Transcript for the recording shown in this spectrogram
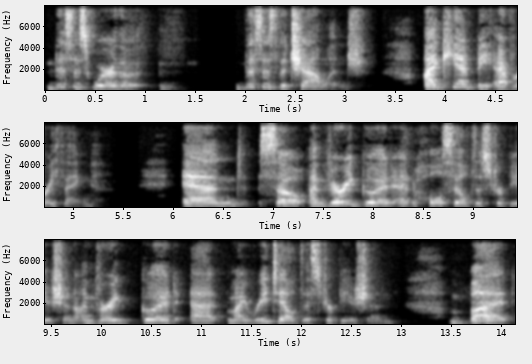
this is where the this is the challenge. I can't be everything. And so I'm very good at wholesale distribution. I'm very good at my retail distribution. But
